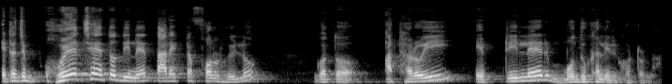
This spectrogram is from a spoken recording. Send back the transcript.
এটা যে হয়েছে এতদিনে, তার একটা ফল হইল গত আঠারোই এপ্রিলের মধুখালীর ঘটনা।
